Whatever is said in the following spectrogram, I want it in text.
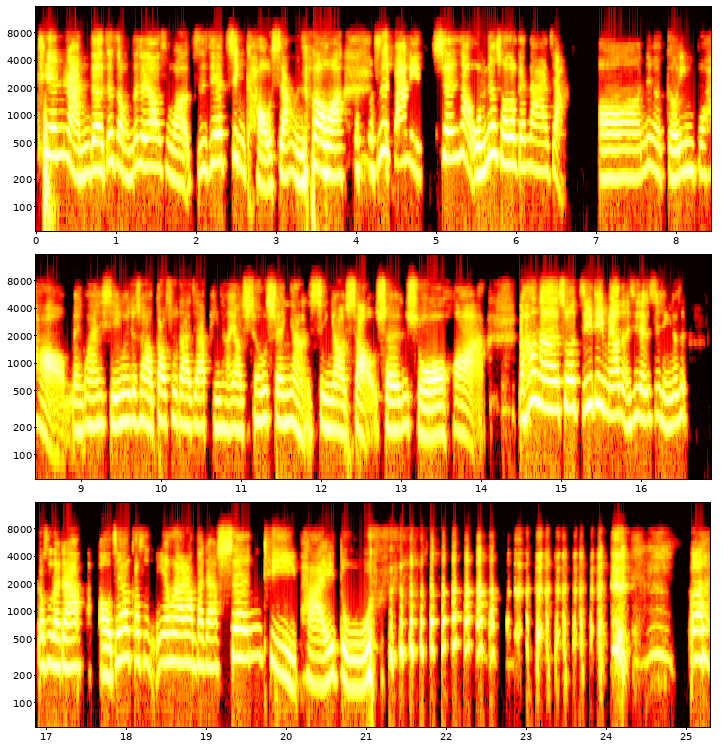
天然的这种，这个叫什么？直接进烤箱，你知道吗？就是把你身上，我们那时候都跟大家讲，哦，那个隔音不好没关系，因为就是要告诉大家，平常要修身养性，要小声说话。然后呢，说基地没有冷气的事情，就是告诉大家，哦，这要告诉，因为要让大家身体排毒。啊，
